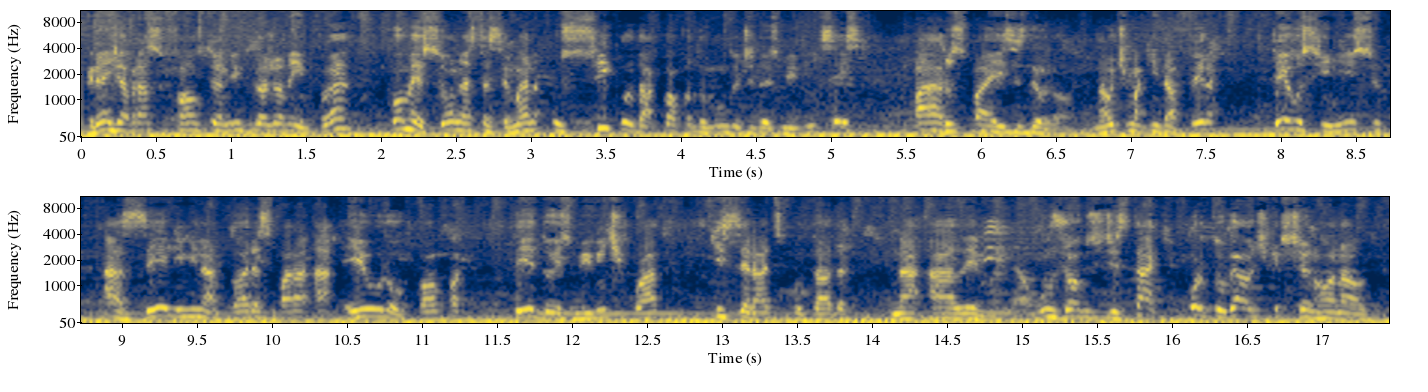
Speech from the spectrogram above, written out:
Grande abraço, Fausto e amigos da Jovem Pan. Começou nesta semana o ciclo da Copa do Mundo de 2026 para os países da Europa. Na última quinta-feira, deu-se início às eliminatórias para a Eurocopa de 2024, que será disputada na Alemanha. Alguns jogos de destaque: Portugal de Cristiano Ronaldo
